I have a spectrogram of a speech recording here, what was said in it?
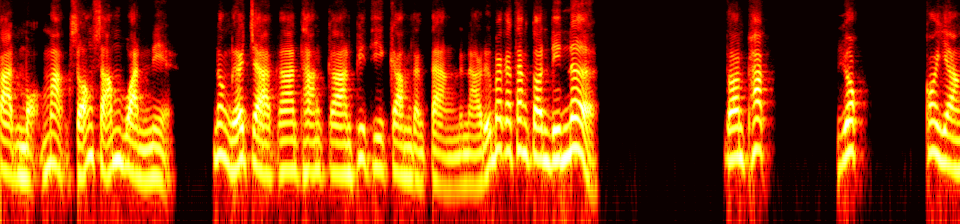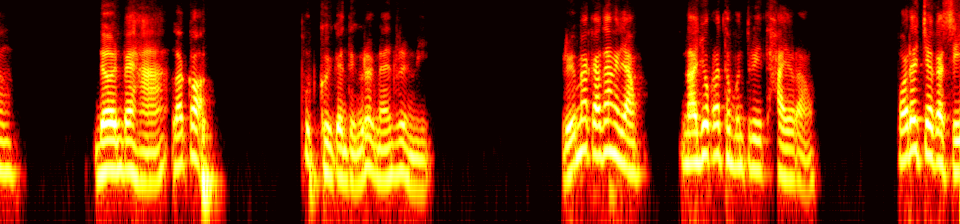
กาสเหมาะมากสองสามวันเนี่ยนอกเหนือจากงานทางการพิธีกรรมต่าง ๆ นานาหรือแม้กระทั่งตอนดินเนอร์ ตอนพักยกก็ยัง เดินไปหาแล้วก็พูดคุยกันถึงเรื่องนั้นเรื่องนี้ หรือแม้กระทั่งอย่างนายกรัฐมนตรีไทยเราพอได้เจอกับสี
